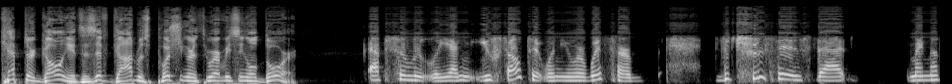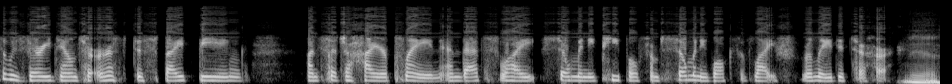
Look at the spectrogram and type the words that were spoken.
kept her going. It's as if God was pushing her through every single door. Absolutely. And you felt it when you were with her. The truth is that my mother was very down to earth despite being on such a higher plane, and that's why so many people from so many walks of life related to her. Yeah.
